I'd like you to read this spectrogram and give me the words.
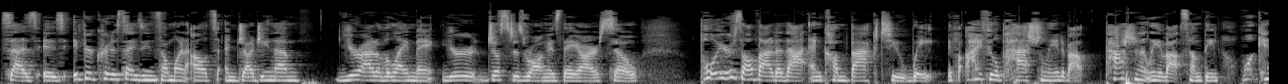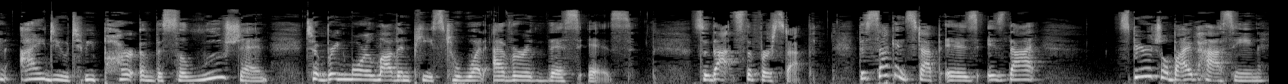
says is if you're criticizing someone else and judging them, you're out of alignment. You're just as wrong as they are. So pull yourself out of that and come back to wait, if I feel passionately about passionately about something, what can I do to be part of the solution to bring more love and peace to whatever this is? So that's the first step. The second step is is that spiritual bypassing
